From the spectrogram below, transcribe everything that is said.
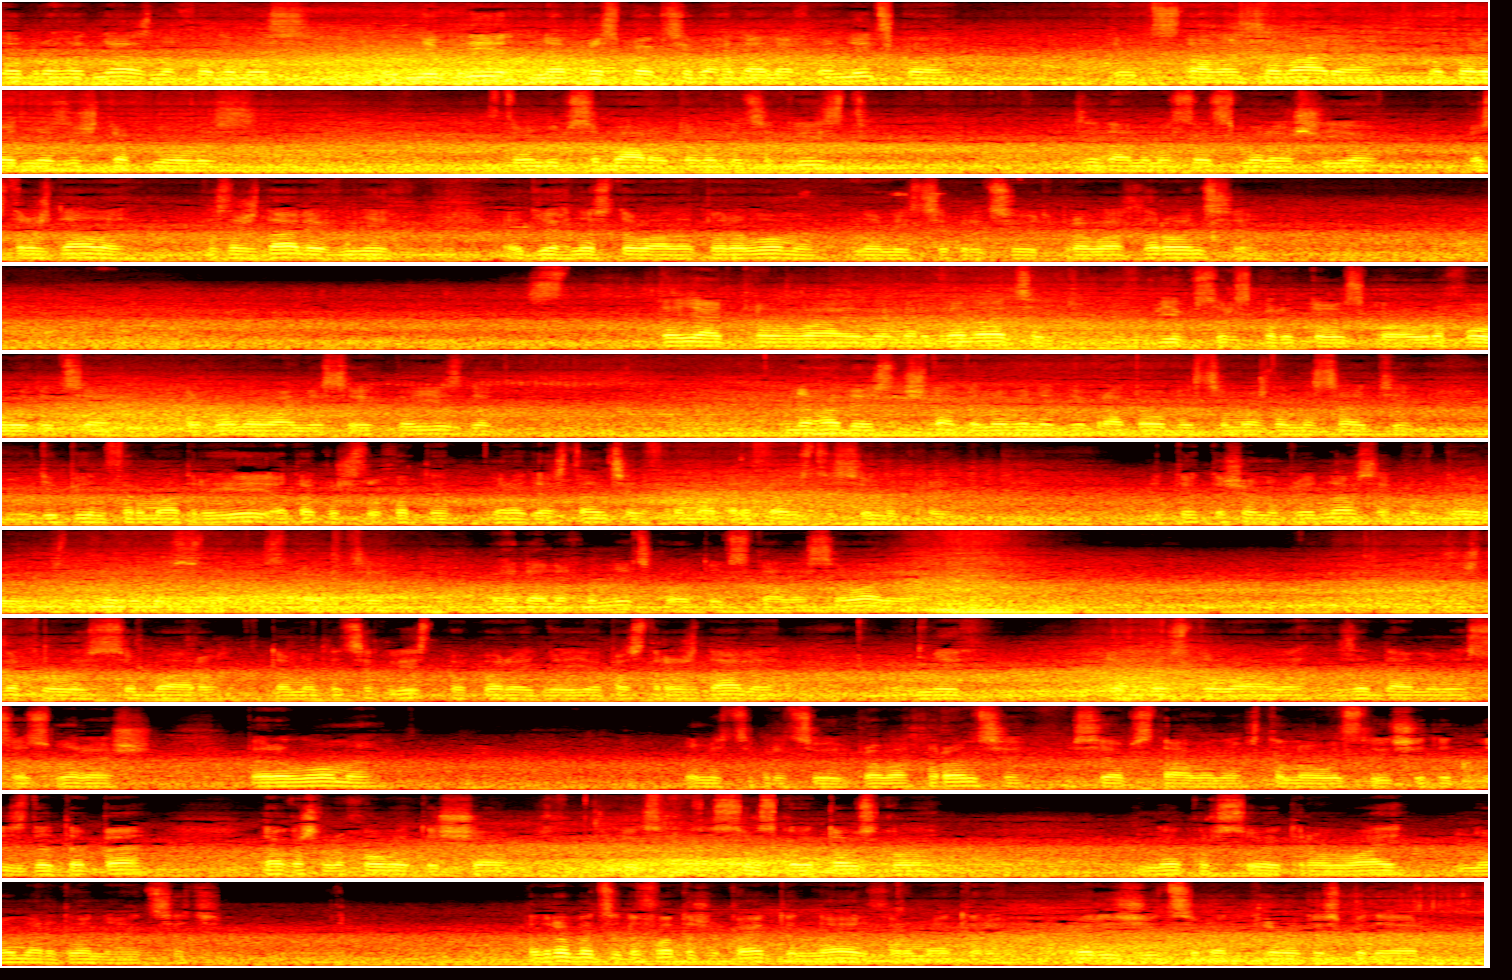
Доброго дня, знаходимось у Дніпрі на проспекті Богдана Хмельницького. Тут сталася аварія, попередньо зіштовхнулись автомобіль Subaru та мотоцикліст. За даними соцмереж є постраждали, постраждалі, в них діагностували переломи. На місці працюють правоохоронці. Стоять трамваї номер 12 в бік Сурсько-Литовського. Враховуйте це при плануванні своїх поїздок. Нагадую, читати новини Дніпра та області можна на сайті dpinformator.ua, а також слухати радіостанції інформатор FM 107.3. І тих, хто ще не приєднався, повторюю, знаходимося на проспекті Богдана Хмельницького. Тут сталася аварія. Зіштовхнулись Subaru та мотоцикліст. Попередньо є постраждалі. В них діагностували за даними соцмереж переломи. На місці працюють правоохоронці, усі обставини встановлюють слідчі з ДТП. Також враховуйте, що Сурсько-Литовського не курсує трамвай номер 12. Подробиці до фото шукайте на інформаторі. Бережіть себе, дотримуйтесь ПДР.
